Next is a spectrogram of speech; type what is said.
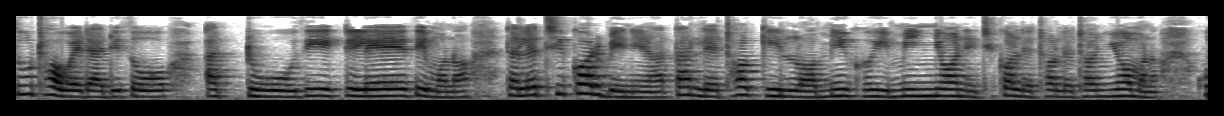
သူထော်ဝဲတာဒီဆိုအတူဒီကလေဒီမနော်တလက်ချီကော့ဘင်းနေတာတလက်ထော်ကီလိုမီဂရီမီညောနေချီကော့လက်ထော်လက်ထော်ညောမနော်ခု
